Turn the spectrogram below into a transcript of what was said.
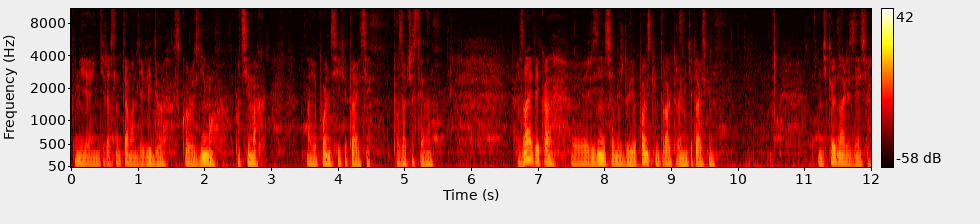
Там є інтересна тема для відео. Скоро зніму по цінах на японці і китайці по запчастинам. Знаєте, яка е, різниця між японським трактором і китайським? Там тільки одна різниця.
